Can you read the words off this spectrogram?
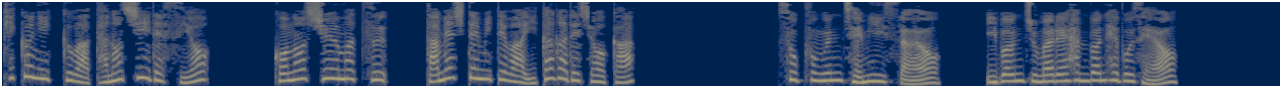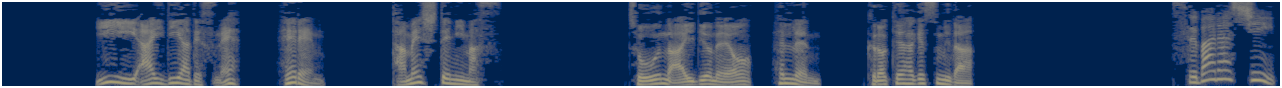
ピクニックは楽しいですよ。この週末、試してみてはいかがでしょうか 소풍은 재미있어요. 이번 주말에 한번 해보세요. いいアイディアですね。ヘレン。試してみます。 좋은 아이디어네요, 헬렌. 그렇게 하겠습니다. 素晴らしい。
